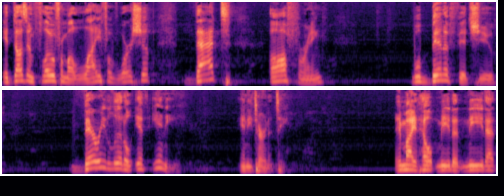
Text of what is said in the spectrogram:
it doesn't flow from a life of worship that offering will benefit you very little if any in eternity it might help meet a need at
